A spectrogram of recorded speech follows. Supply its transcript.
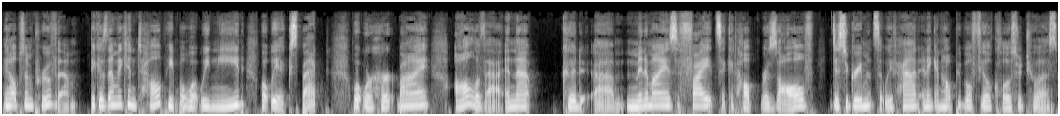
It helps improve them because then we can tell people what we need what we expect what we're hurt by all of that. And that could um, minimize fights. It could help resolve disagreements that we've had and it can help people feel closer to us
